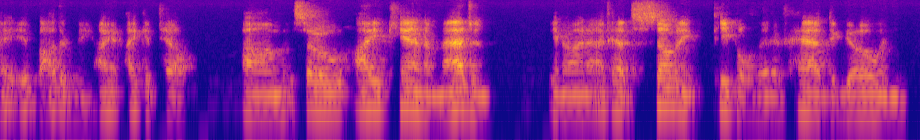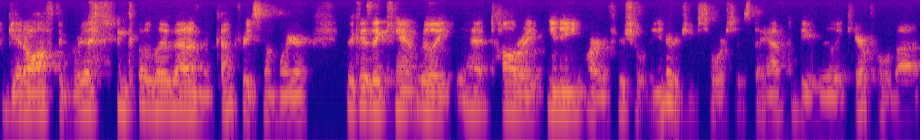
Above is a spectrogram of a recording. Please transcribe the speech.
I, it bothered me. I, I could tell. Um, so I can imagine you know, and I've had so many people that have had to go and get off the grid and go live out in the country somewhere because they can't really uh, tolerate any artificial energy sources. They have to be really careful about it.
